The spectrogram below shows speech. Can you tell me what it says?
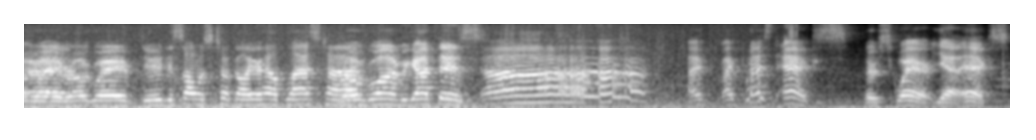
Rogue alright, Wave. Rogue Wave. Dude, this almost took all your health last time. Rogue One, we got this. Ah! I I pressed X or square. Yeah, X.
